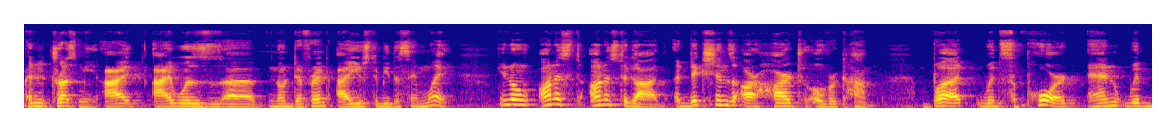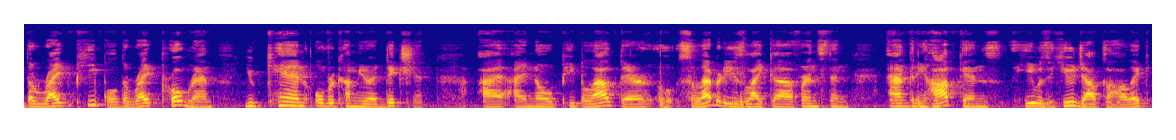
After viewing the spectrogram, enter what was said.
And trust me, I I was uh, no different. I used to be the same way. You know, honest honest to God, addictions are hard to overcome. But with support and with the right people, the right program, you can overcome your addiction. I, I know people out there, celebrities like, uh, for instance, Anthony Hopkins, he was a huge alcoholic.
